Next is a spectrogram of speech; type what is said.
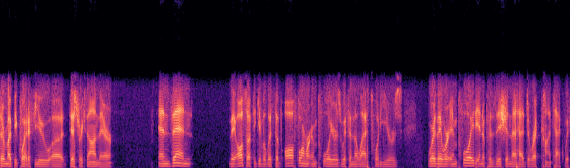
there might be quite a few uh, districts on there. And then they also have to give a list of all former employers within the last 20 years where they were employed in a position that had direct contact with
